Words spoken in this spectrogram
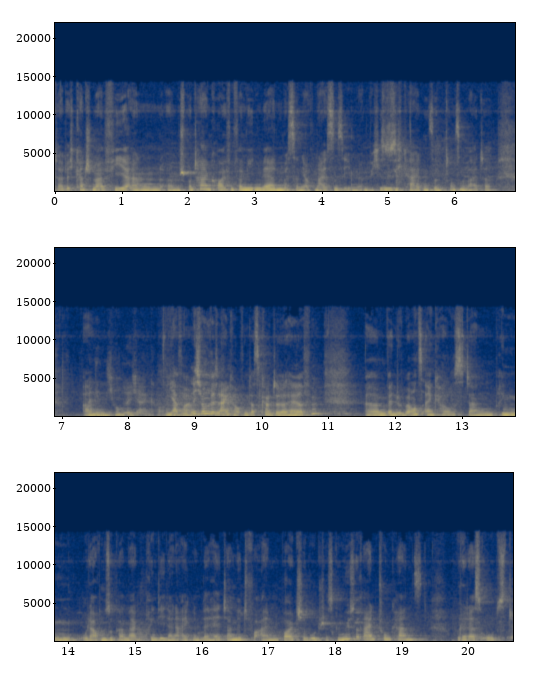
Dadurch kann schon mal viel an ähm, Spontankäufen vermieden werden, was dann ja auch meistens eben irgendwelche Süßigkeiten sind und so weiter. Vor allem nicht hungrig einkaufen. Ja, vor allem nicht hungrig einkaufen, das könnte helfen. Ähm, wenn du bei uns einkaufst, dann bring, oder auch im Supermarkt, bring dir deine eigenen Behälter mit, vor allem Beutel, wo du das Gemüse reintun kannst oder das Obst.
